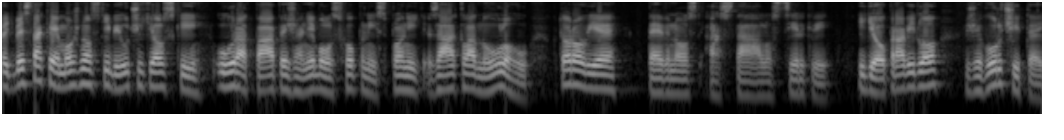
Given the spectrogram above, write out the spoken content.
Veď bez takej možnosti by učiteľský úrad pápeža nebol schopný splniť základnú úlohu, ktorou je pevnosť a stálosť cirkvy. Ide o pravidlo, že v určitej,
